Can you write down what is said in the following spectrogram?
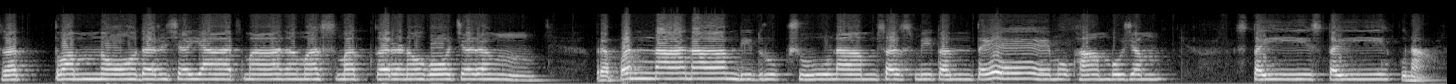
सत्त्वम् नो दर्शयात्मानमस्मत्कर्णगोचरम्। प्रपन्नानाम् दिदृक्षूणाम् सस्मितन्ते मुखाम्बुजम्। स्तैस्तैः पुनः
